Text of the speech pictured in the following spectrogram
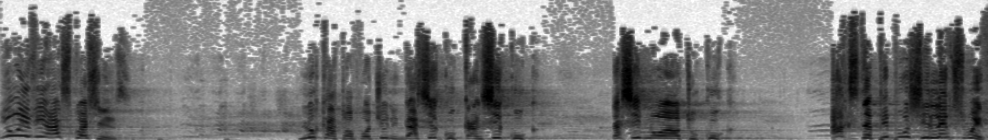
You even ask questions. Look at opportunity. Does she cook? Can she cook? Does she know how to cook? Ask the people she lives with.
